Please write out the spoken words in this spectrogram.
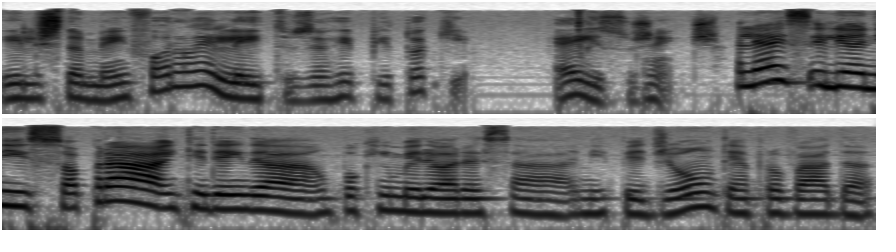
Eles também foram eleitos, eu repito aqui. É isso, gente. Aliás, Eliane, só para entender ainda um pouquinho melhor essa MP de ontem, aprovada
